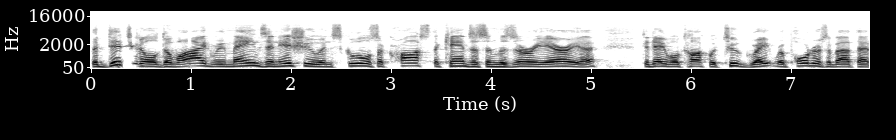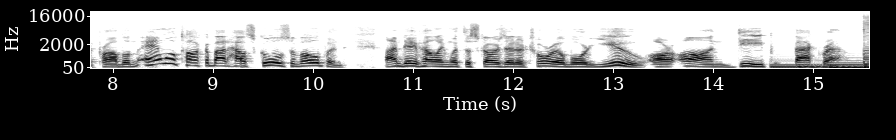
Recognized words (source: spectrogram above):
The digital divide remains an issue in schools across the Kansas and Missouri area. Today, we'll talk with two great reporters about that problem, and we'll talk about how schools have opened. I'm Dave Helling with the Stars editorial board. You are on Deep Background.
